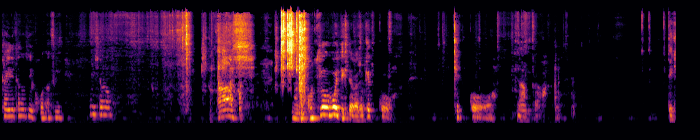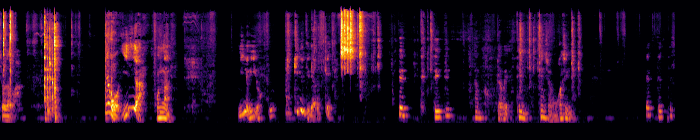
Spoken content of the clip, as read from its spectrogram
回入れた後にここだ、次。よいしょ。あーし。なんかコツを覚えてきたから結構、結構、なんか、適当だわ。でも、いいや、こんなん。いいよ、いいよ。切れてるやるっけ。で、で、で、なんか、やべえ、テンテンションおかしいね。で、で、で、で。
